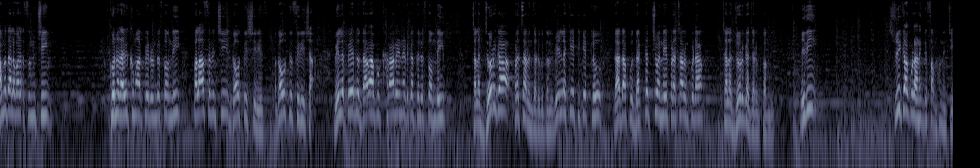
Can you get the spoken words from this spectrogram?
ఆమదాల వలస నుంచి కొన రవికుమార్ పేరు వినిపిస్తోంది. పలాస నుంచి గౌతి సిరీస్ గౌతి శిరీష వీళ్ళ పేర్లు దాదాపు ఖరారైనట్టుగా తెలుస్తోంది. చాలా జోరుగా ప్రచారం జరుగుతుంది. వీళ్ళకే టికెట్లు దాదాపు దక్కచ్చు అనే ప్రచారం కూడా చాలా జోరుగా జరుగుతుంది. ఇది శ్రీకాకుళానికి సంబంధించి.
